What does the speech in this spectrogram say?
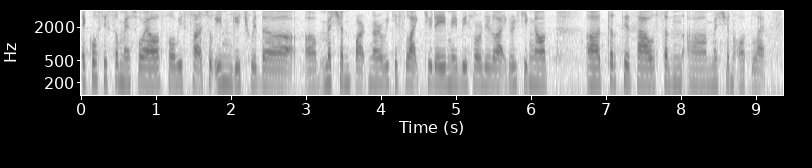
ecosystem as well. So we start to engage with the uh, merchant partner, which is like today maybe it's already like reaching out uh, 30,000 uh, merchant outlets.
